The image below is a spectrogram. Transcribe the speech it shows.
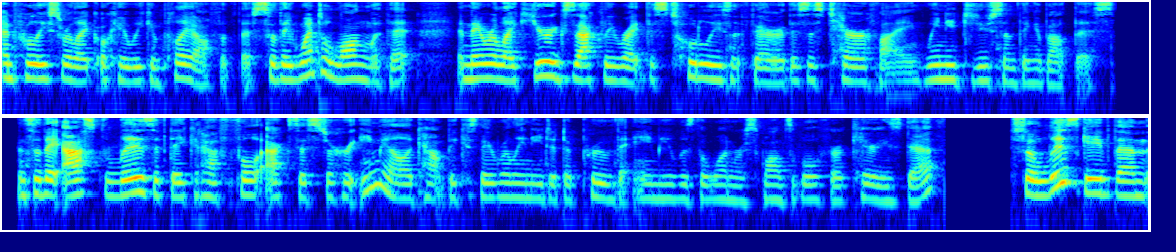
And police were like, okay, we can play off of this. So they went along with it and they were like, you're exactly right. This totally isn't fair. This is terrifying. We need to do something about this. And so they asked Liz if they could have full access to her email account because they really needed to prove that Amy was the one responsible for Cari's death. So Liz gave them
